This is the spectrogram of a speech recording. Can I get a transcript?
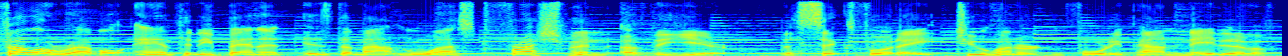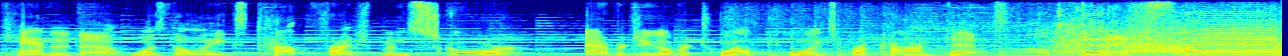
Fellow Rebel Anthony Bennett is the Mountain West Freshman of the Year. The 6'8", 240-pound native of Canada was the league's top freshman scorer, averaging over 12 points per contest. Bennett, slam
